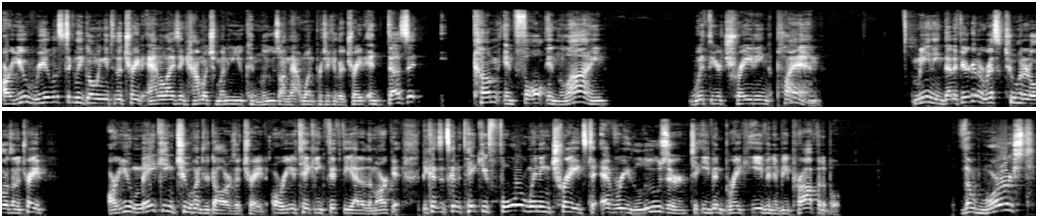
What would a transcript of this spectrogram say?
are you realistically going into the trade analyzing how much money you can lose on that one particular trade? And does it come and fall in line with your trading plan? Meaning that if you're going to risk $200 on a trade, are you making $200 a trade or are you taking 50 out of the market? Because it's going to take you four winning trades to every loser to even break even and be profitable. The worst,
